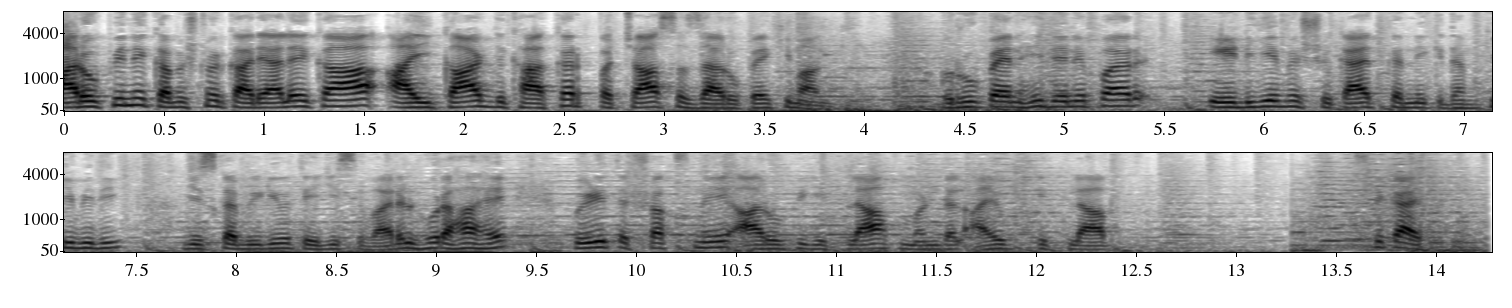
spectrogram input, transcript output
आरोपी ने कमिश्नर कार्यालय का आई कार्ड दिखाकर पचास हज़ार रुपए की मांग की। रुपए नहीं देने पर एडीए में शिकायत करने की धमकी भी दी, जिसका वीडियो तेज़ी से वायरल हो रहा है। पीड़ित शख्स ने आरोपी के खिलाफ मंडल आयुक्त के खिलाफ शिकायत की।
